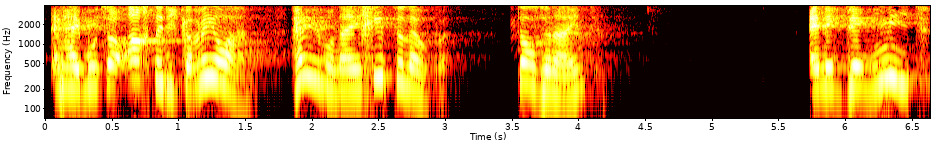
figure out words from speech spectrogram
En hij moet zo achter die kameel aan. Helemaal naar Egypte lopen. Dat is een eind. En ik denk niet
